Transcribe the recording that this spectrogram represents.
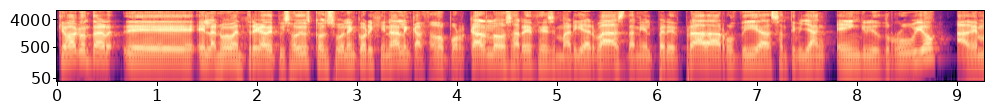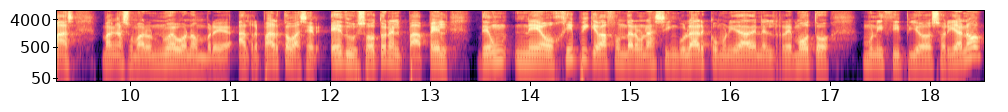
que va a contar eh, en la nueva entrega de episodios con su elenco original, encabezado por Carlos Areces, María Herbás, Daniel Pérez Prada, Ruth Díaz, Santi Millán e Ingrid Rubio. Además, van a sumar un nuevo nombre al reparto, va a ser Edu Soto en el papel de un neo hippie que va a fundar una singular comunidad en el remoto municipio soriano.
